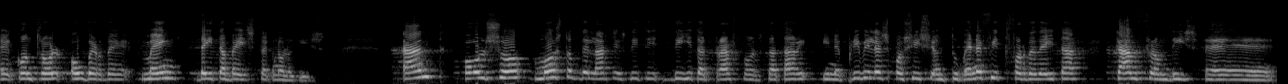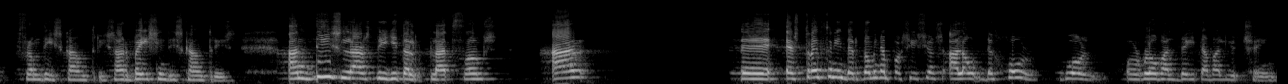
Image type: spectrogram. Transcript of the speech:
uh, control over the main database technologies. And also, most of the largest digi- digital platforms that are in a privileged position to benefit for the data come from these, uh, from these countries, are based in these countries. And these large digital platforms are uh, strengthening their dominant positions along the whole world or global data value chain.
